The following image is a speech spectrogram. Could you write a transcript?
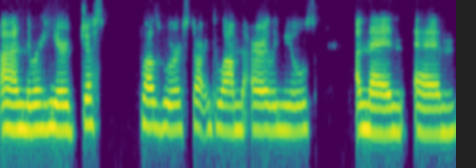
and they were here just whilst we were starting to lamb the early mules, and then um,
